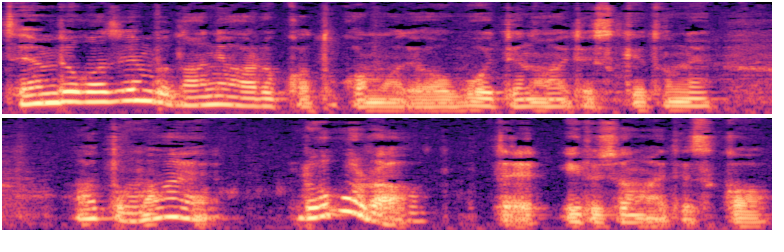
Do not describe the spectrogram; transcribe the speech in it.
全部が全部何あるかとかまでは覚えてないですけどね。あと前、ローラっているじゃないですか。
